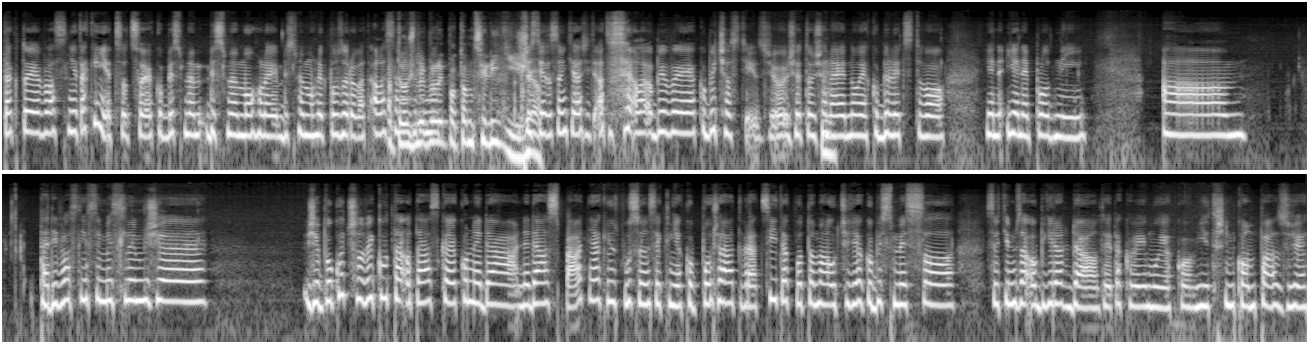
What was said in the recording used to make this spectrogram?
tak to je vlastně taky něco, co jako bychom, bychom, mohli, bychom mohli pozorovat. Ale a to už by byli potomci lidí, že Přesně to jsem chtěla říct. A to se ale objevuje jakoby častěji, že, že to, že hmm. najednou jakoby lidstvo je, je neplodný. A tady vlastně si myslím, že že pokud člověku ta otázka jako nedá, nedá spát, nějakým způsobem se k ní jako pořád vrací, tak potom má určitě jakoby smysl se tím zaobírat dál. To je takový můj jako vnitřní kompas, že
